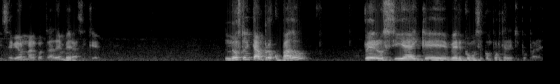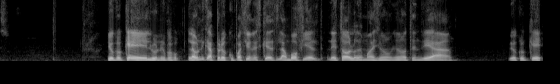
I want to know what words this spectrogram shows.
y se vieron mal contra Denver, así que no estoy tan preocupado, pero sí hay que ver cómo se comporta el equipo para eso. Yo creo que la única preocupación es que es Lambeau Field. De todo lo demás, yo, yo no tendría. Yo creo que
